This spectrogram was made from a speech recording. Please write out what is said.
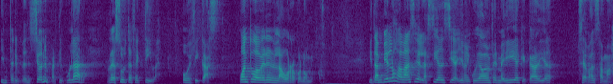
intervención en particular resulta efectiva o eficaz, cuánto va a haber en el ahorro económico. Y también los avances de la ciencia y en el cuidado de enfermería, que cada día se avanza más.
